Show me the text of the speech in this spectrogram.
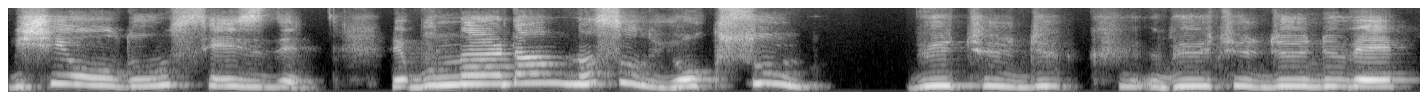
bir şey olduğunu sezdi. Ve bunlardan nasıl yoksun büyütüldük, büyütüldüğünü ve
